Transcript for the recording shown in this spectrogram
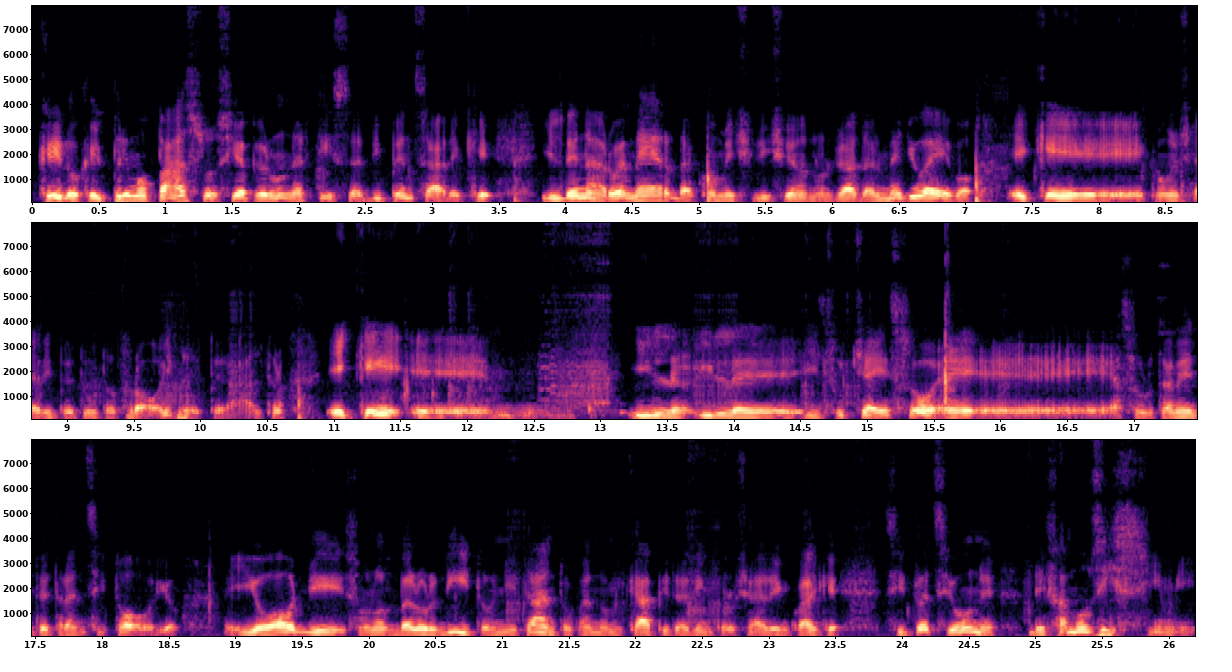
Credo che il primo passo sia per un artista di pensare che il denaro è merda, come ci dicevano già dal Medioevo, e che, come ci ha ripetuto Freud, peraltro, e che eh, il, il, il, successo è, è assolutamente transitorio. Io oggi sono sbalordito ogni tanto quando mi capita di incrociare in qualche situazione dei famosissimi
